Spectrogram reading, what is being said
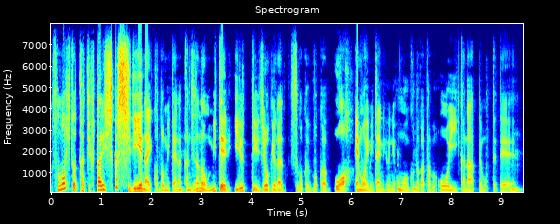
その人たち二人しか知り得ないことみたいな感じなのを見ているっていう状況が、すごく僕は、おおエモいみたいな風に思うことが多分多いかなって思ってて、うん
